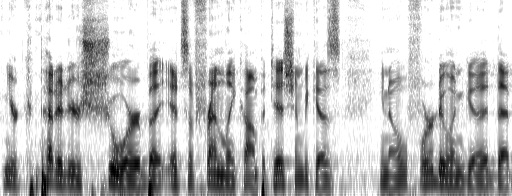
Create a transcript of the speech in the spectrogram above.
your competitors sure but it's a friendly competition because you know if we're doing good that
